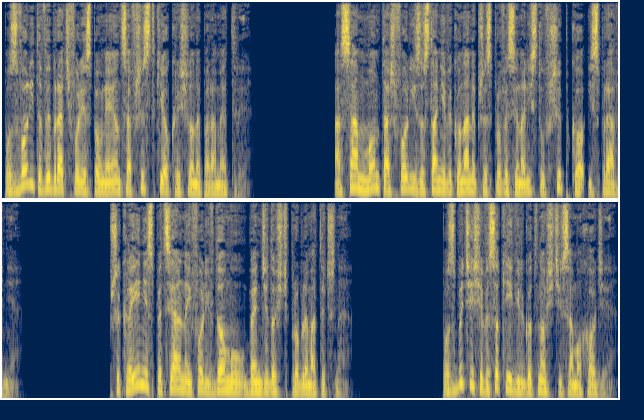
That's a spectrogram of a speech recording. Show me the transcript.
Pozwoli to wybrać folię spełniająca wszystkie określone parametry. A sam montaż folii zostanie wykonany przez profesjonalistów szybko i sprawnie. Przyklejenie specjalnej folii w domu będzie dość problematyczne. Pozbycie się wysokiej wilgotności w samochodzie.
